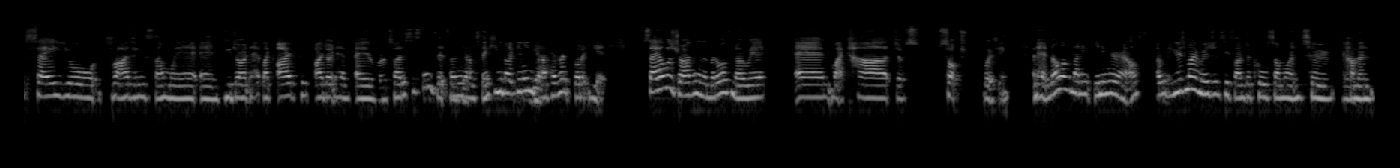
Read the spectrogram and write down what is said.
say you're driving somewhere and you don't have like I I don't have a roadside assistance. That's something Yeah. that I'm thinking about getting, Yeah. but I haven't got it yet. Say I was driving in the middle of nowhere and my car just stopped working and had no other money anywhere else. I would Yeah. use my emergency fund to call someone to come and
